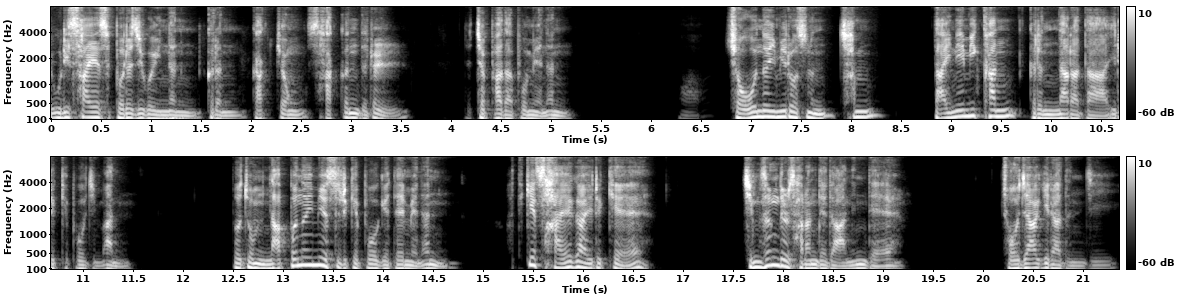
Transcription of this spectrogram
우리 사회에서 벌어지고 있는 그런 각종 사건들을 접하다 보면은 어, 좋은 의미로서는 참 다이내믹한 그런 나라다 이렇게 보지만 또 좀 나쁜 의미에서 이렇게 보게 되면은 어떻게 사회가 이렇게 짐승들 사는 데도 아닌데 조작이라든지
